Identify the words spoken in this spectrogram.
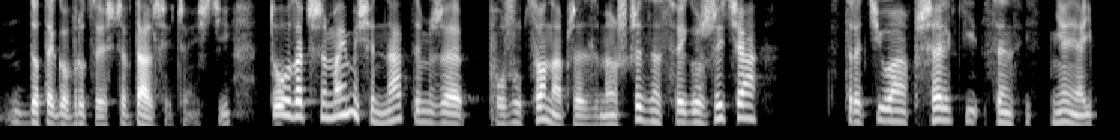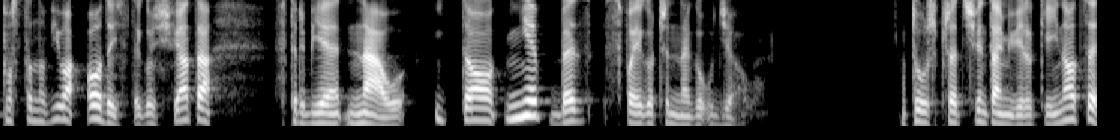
Do tego wrócę jeszcze w dalszej części. Tu zatrzymajmy się na tym, że porzucona przez mężczyznę swojego życia straciła wszelki sens istnienia i postanowiła odejść z tego świata w trybie nał i to nie bez swojego czynnego udziału. Tuż przed świętami Wielkiej Nocy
